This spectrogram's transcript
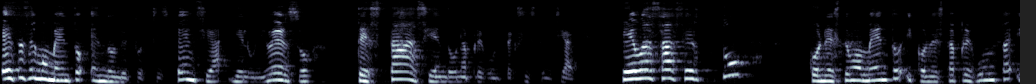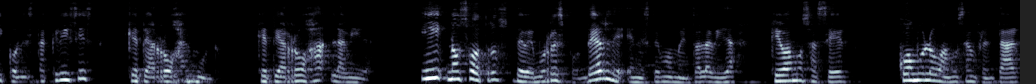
Este es el momento en donde tu existencia y el universo te está haciendo una pregunta existencial. ¿Qué vas a hacer tú con este momento y con esta pregunta y con esta crisis que te arroja el mundo, que te arroja la vida? Y nosotros debemos responderle en este momento a la vida qué vamos a hacer cómo lo vamos a enfrentar,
